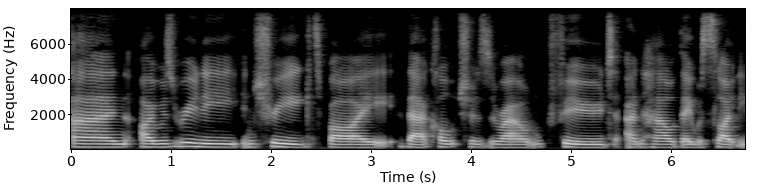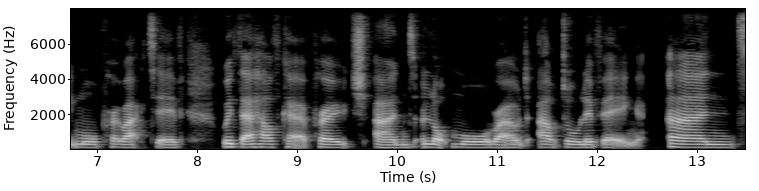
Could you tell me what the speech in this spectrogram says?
And I was really intrigued by their cultures around food and how they were slightly more proactive with their healthcare approach and a lot more around outdoor living and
